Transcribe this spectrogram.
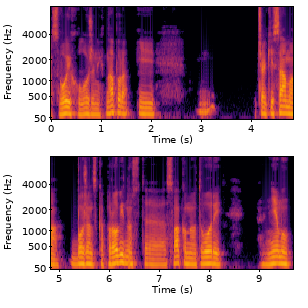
svojih uloženih napora i čak i sama božanska providnost e, svakome otvori njemu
